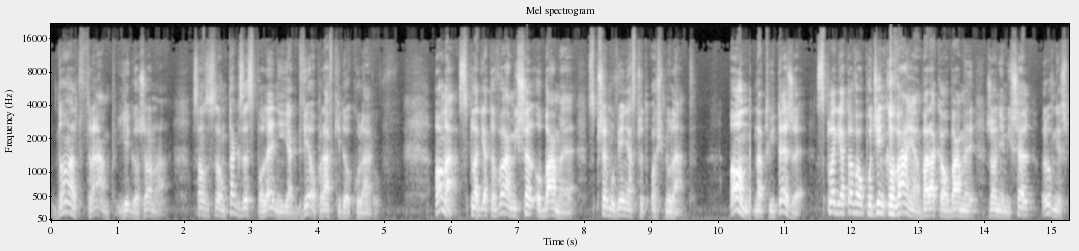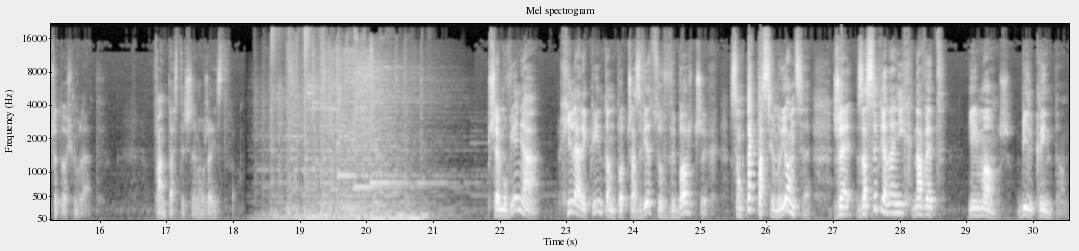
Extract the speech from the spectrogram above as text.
Donald Trump i jego żona są ze sobą tak zespoleni jak dwie oprawki do okularów. Ona splagiatowała Michelle Obamę z przemówienia sprzed 8 lat. On na Twitterze splagiatował podziękowania Baracka Obamy żonie Michelle również sprzed 8 lat. Fantastyczne małżeństwo. Przemówienia Hillary Clinton podczas wieców wyborczych są tak pasjonujące, że zasypia na nich nawet jej mąż, Bill Clinton.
